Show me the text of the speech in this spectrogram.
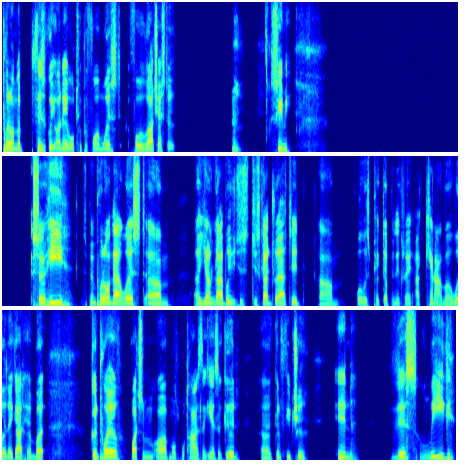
put on the physically unable to perform list for Rochester. Excuse me. So he has been put on that list. Um, a young guy, I believe he just just got drafted. Um, or was picked up in the I cannot remember where they got him, but good player. Watched him uh, multiple times. I think he has a good, uh, good future in this league.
